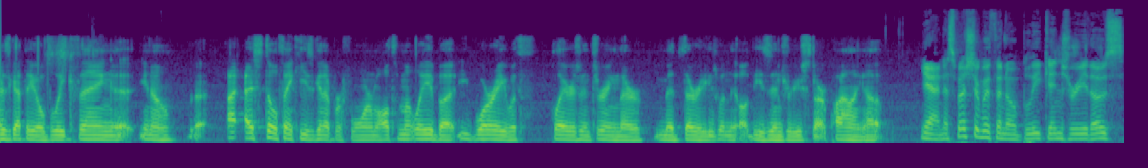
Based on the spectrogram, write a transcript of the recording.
he's got the oblique thing. Uh, you know, I, I, still think he's going to perform ultimately, but you worry with players entering their mid 30s when the, these injuries start piling up. Yeah, and especially with an oblique injury, those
